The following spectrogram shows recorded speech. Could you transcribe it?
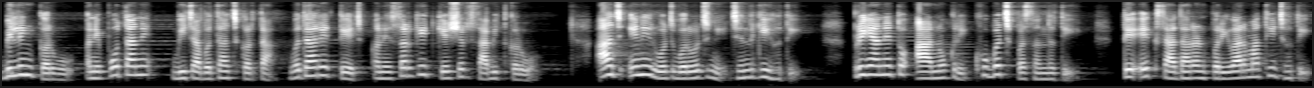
બિલિંગ કરવું અને પોતાને બીજા બધા જ કરતાં વધારે તેજ અને સર્કિટ કેશિયર સાબિત કરવો. આ જ એની રોજબરોજની જિંદગી હતી. પ્રિયાને તો આ નોકરી ખૂબ જ પસંદ હતી. તે એક સાધારણ પરિવારમાંથી જ હતી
